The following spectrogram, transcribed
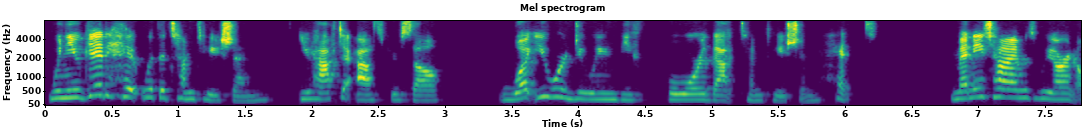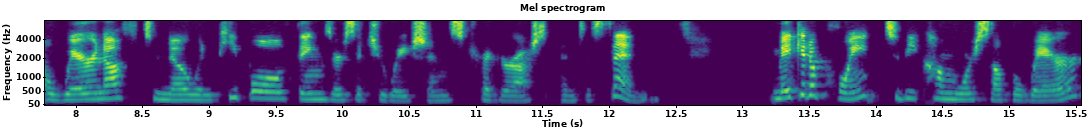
When you get hit with a temptation, you have to ask yourself what you were doing before that temptation hit. Many times we aren't aware enough to know when people, things, or situations trigger us into sin. Make it a point to become more self aware.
